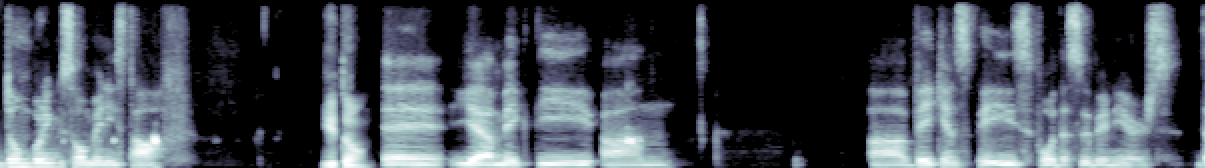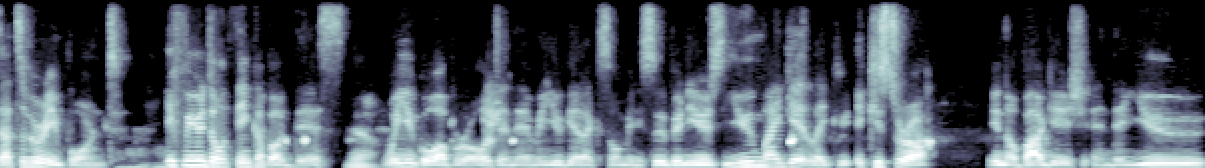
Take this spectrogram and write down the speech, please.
don't bring so many stuff. You don't. uh, yeah make the um, uh, vacant space for the souvenirs. That's very important. If you don't think about this Yeah. when you go abroad and then when you get like so many souvenirs you might get like extra you know baggage and then you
